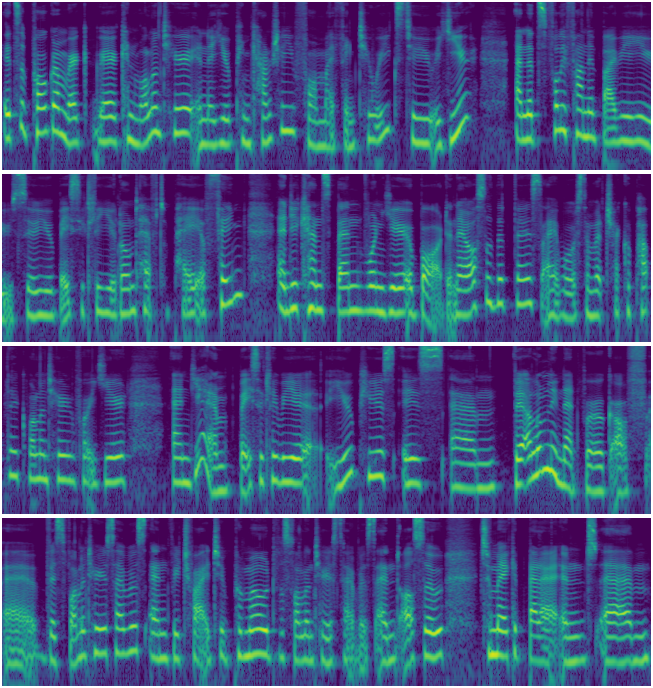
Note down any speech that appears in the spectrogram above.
it's a program where, where you can volunteer in a European country from I think two weeks to a year, and it's fully funded by the EU. So you basically you don't have to pay a thing, and you can spend one year abroad. And I also did this. I was in the Czech Republic volunteering for a year, and yeah, basically the EuroPeers is um, the alumni network of uh, this voluntary service, and we try to promote this volunteer service and also to make it better and um,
